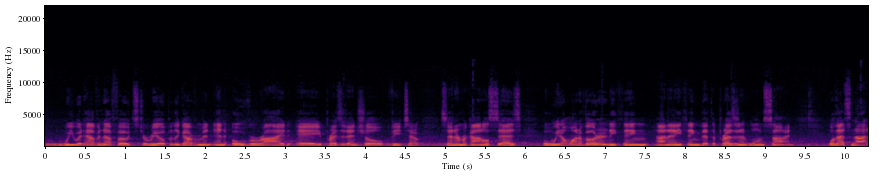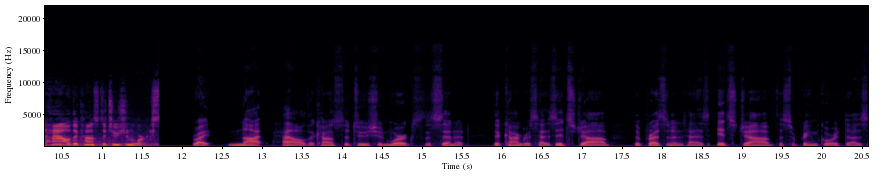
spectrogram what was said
we would have enough votes to reopen the government and override a presidential veto. Senator McConnell says, "Well, we don't want to vote on anything on anything that the president won't sign." Well, that's not how the Constitution works. Right. Not how the Constitution works. The Senate, the Congress has its job. The president has its job, the Supreme Court does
